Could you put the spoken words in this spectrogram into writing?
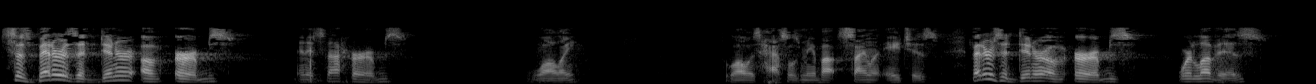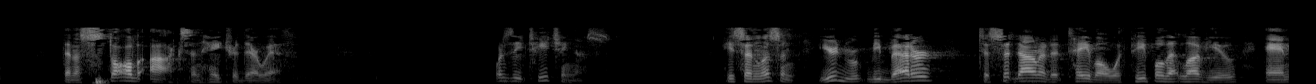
It says, Better is a dinner of herbs, and it's not herbs, Wally, who always hassles me about silent H's. Better is a dinner of herbs where love is than a stalled ox and hatred therewith. What is he teaching us? He said, Listen, you'd be better to sit down at a table with people that love you and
